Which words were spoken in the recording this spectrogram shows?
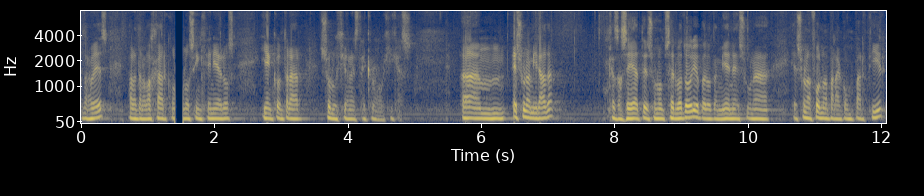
otra vez para trabajar con los ingenieros y encontrar soluciones tecnológicas. es una mirada, Casa Seat es un observatorio, pero también es una, es una forma para compartir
